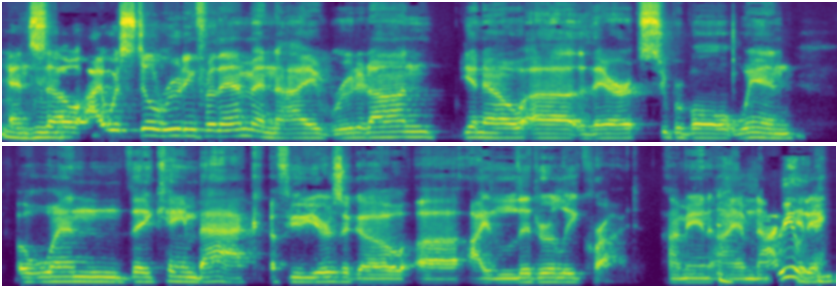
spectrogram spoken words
And Mhm. so I was still rooting for them and I rooted on, you know, uh, their Super Bowl win. But when they came back a few years ago, uh, I literally cried. I mean, I am not Really? kidding.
